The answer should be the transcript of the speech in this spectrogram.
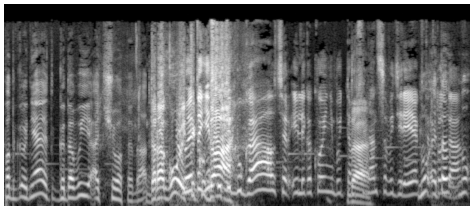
подгоняют годовые отчеты, да. Дорогой, Ну ты это куда? если ты бухгалтер или какой-нибудь там Да. финансовый директор, Ну, то это, да. ну,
